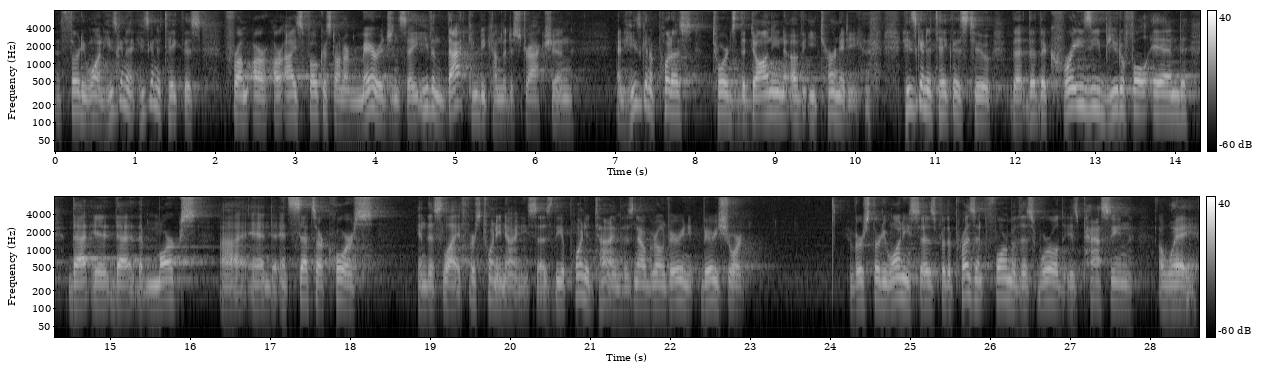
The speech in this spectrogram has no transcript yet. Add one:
and 31, he's going he's gonna take this from our, our eyes focused on our marriage and say, even that can become the distraction and he's going to put us towards the dawning of eternity. he's going to take this to the, the, the crazy, beautiful end that, it, that, that marks uh, and, and sets our course in this life. Verse 29, he says, The appointed time has now grown very, very short. In verse 31, he says, For the present form of this world is passing away.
